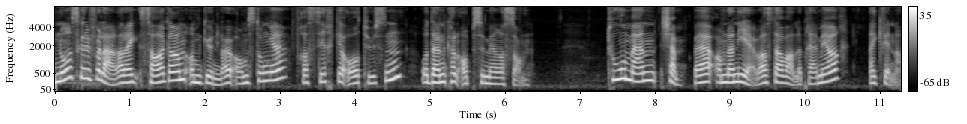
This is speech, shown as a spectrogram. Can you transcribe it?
Nå skal du få lære deg sagaen om Gunnlaug Ormstunge fra ca. år 1000, og den kan oppsummeres sånn. To menn kjemper om den gjeveste av alle premier, ei kvinne.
